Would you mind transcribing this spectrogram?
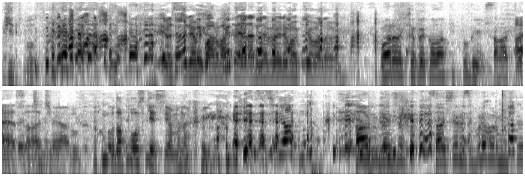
Pitbull. Gösteriyor parmakla Eren de böyle bakıyor bana. Bu arada köpek olan pitbull değil. Sanatçı. Aynen rapçi mi sanatçı ne Pitbull. Bu da poz kesiyor amına koyayım. Siyah mı? Harbi benziyor. Saçları sıfıra vurmuştu.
